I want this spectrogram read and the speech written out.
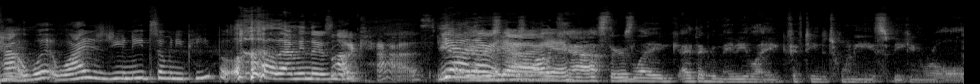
How? What? Why did you need so many people? I mean, there's a lot not. of cast. Yeah, there- there's, there there's a lot are, of cast. There's like I think maybe like fifteen to twenty speaking roles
